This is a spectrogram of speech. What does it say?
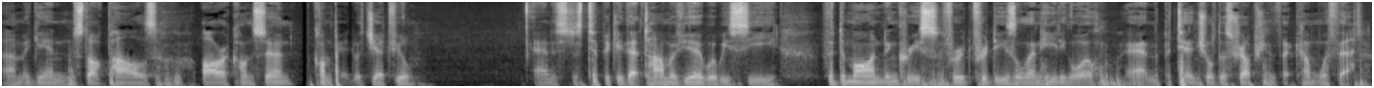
Um, again, stockpiles are a concern compared with jet fuel. And it's just typically that time of year where we see the demand increase for, for diesel and heating oil and the potential disruptions that come with that.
